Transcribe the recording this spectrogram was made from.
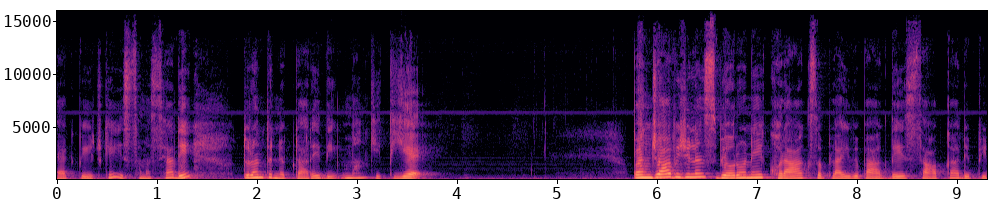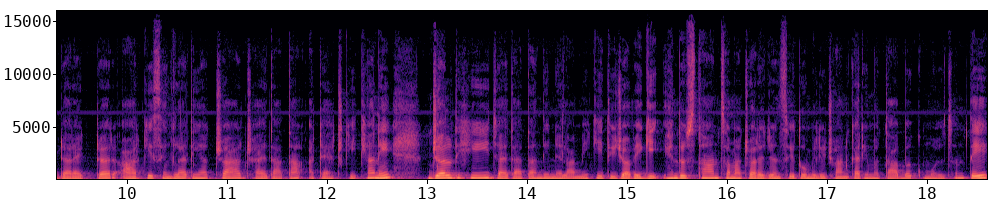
ਰੈਕ ਭੇਜ ਕੇ ਇਸ ਸਮੱਸਿਆ ਦੇ ਤੁਰੰਤ ਨਿਪਟਾਰੇ ਦੀ ਮੰਗ ਕੀਤੀ ਹੈ। ਪੰਜਾਬ ਵਿਜੀਲੈਂਸ ਬਿਊਰੋ ਨੇ ਖੁਰਾਕ ਸਪਲਾਈ ਵਿਭਾਗ ਦੇ ਸਾਬਕਾ deputy director R K Singla ਦੀਆਂ ਚਾਰ ਜਾਇਦਾਦਾਂ ਅਟੈਚ ਕੀਤੀਆਂ ਨੇ। ਜਲਦ ਹੀ ਜਾਇਦਾਦਾਂ ਦੀ ਨਿਲਾਮੀ ਕੀਤੀ ਜਾਵੇਗੀ। ਹਿੰਦੁਸਤਾਨ ਸਮਾਚਾਰ ਏਜੰਸੀ ਤੋਂ ਮਿਲੀ ਜਾਣਕਾਰੀ ਮੁਤਾਬਕ ਮੁਲਜ਼ਮ ਤੇ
